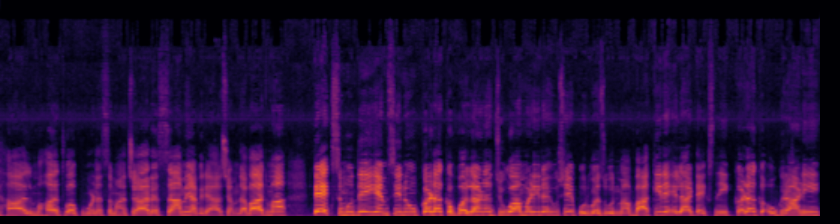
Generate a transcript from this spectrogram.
હાલ મહત્વપૂર્ણ સમાચાર સામે આવી રહ્યા છે. અમદાવાદમાં ટેક્સ મુદ્દે એમસીનું કડક વલણ જોવા મળી રહ્યું છે. પૂર્વ ઝોનમાં બાકી રહેલા ટેક્સની કડક ઉઘરાણી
